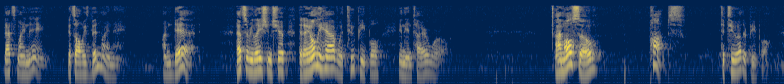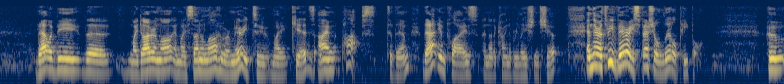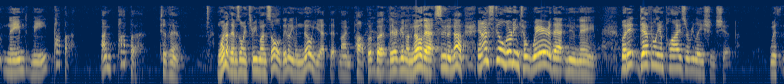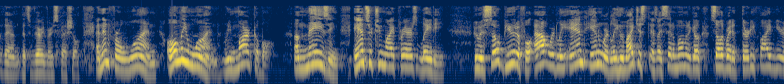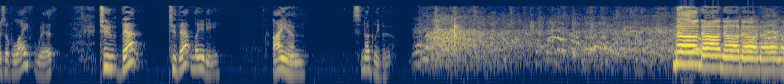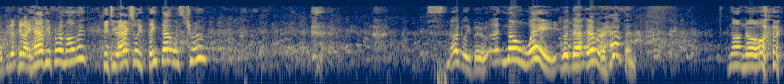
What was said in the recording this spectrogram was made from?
That's my name. It's always been my name. I'm Dad. That's a relationship that I only have with two people in the entire world. I'm also pops to two other people. That would be the my daughter-in-law and my son-in-law who are married to my kids. I'm pops to them. That implies another kind of relationship. And there are three very special little people who named me Papa. I'm Papa to them. One of them is only three months old. They don't even know yet that I'm Papa, but they're going to know that soon enough. And I'm still learning to wear that new name. But it definitely implies a relationship with them that's very, very special. And then for one, only one, remarkable, amazing, answer to my prayers lady who is so beautiful outwardly and inwardly, whom I just, as I said a moment ago, celebrated 35 years of life with, to that to that lady, I am Snuggly Boo. No, no, no, no, no, no. Did, did I have you for a moment? Did you actually think that was true? Snuggly Boo. Uh, no way would that ever happen. No, no.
